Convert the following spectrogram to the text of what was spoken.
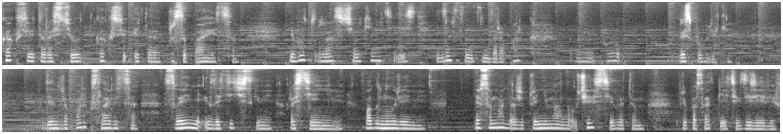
как все это растет, как все это просыпается. И вот у нас в Чемкенте есть единственный дендропарк э, по республике. Дендропарк славится своими экзотическими растениями, магнолиями. Я сама даже принимала участие в этом при посадке этих деревьев.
